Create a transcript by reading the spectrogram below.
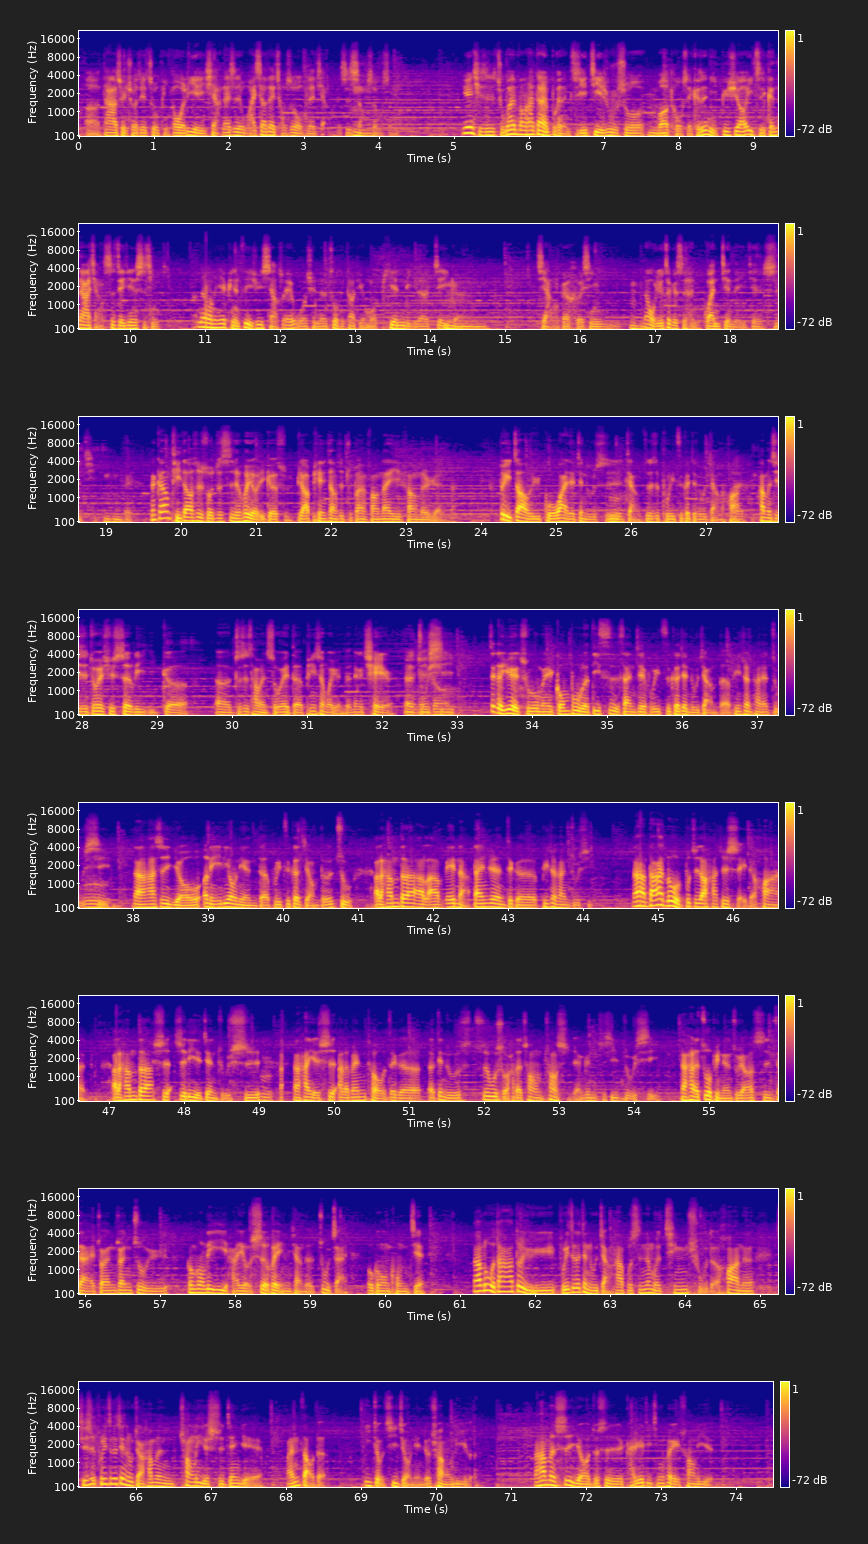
呃，大家选出这些作品，我列一下。”但是我还是要再重申我们的奖是什么什么什么。因为其实主办方他当然不可能直接介入说我要投谁，嗯、可是你必须要一直跟大家讲是这件事情，让那些评审自己去想说，哎，我选的作品到底有没有偏离了这个奖的核心意义？嗯、那我觉得这个是很关键的一件事情。嗯，对。那刚刚提到是说，就是会有一个比较偏向是主办方那一方的人，对照于国外的建筑师奖，嗯、就是普利兹克建筑奖的话，他们其实就会去设立一个呃，就是他们所谓的评审委员的那个 chair 呃主席。这个月初我们也公布了第四十三届普利兹克建筑奖的评审团的主席，嗯、那他是由二零一六年的普利兹克奖得主阿拉罕德拉阿拉维纳担任这个评审团主席。那大家如果不知道他是谁的话，阿拉罕德拉是智利的建筑师，嗯、那他也是 Alavento 这个呃建筑事务所他的创创始人跟执行主席。那他的作品呢，主要是在专专注于公共利益还有社会影响的住宅或公共空间。那如果大家对于普利这个建筑奖它不是那么清楚的话呢，其实普利这个建筑奖他们创立的时间也蛮早的，一九七九年就创立了。那他们是由就是凯悦基金会创立的。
